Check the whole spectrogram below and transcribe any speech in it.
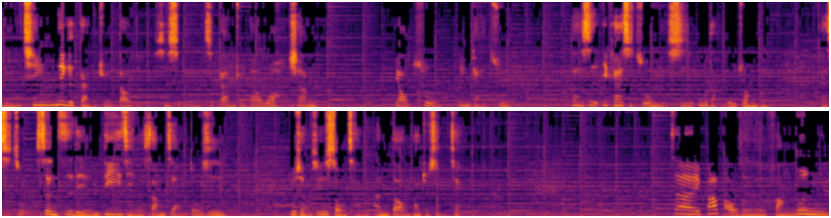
厘清那个感觉到底是什么，只感觉到我好像要做，应该做，但是一开始做也是误打误撞的开始做，甚至连第一集的上架都是不小心手残按到它就上架。在八宝的访问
